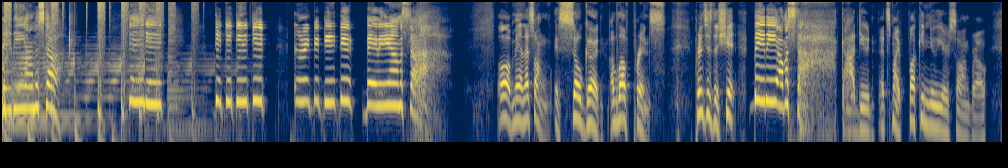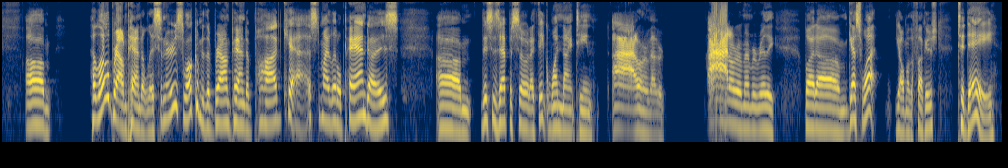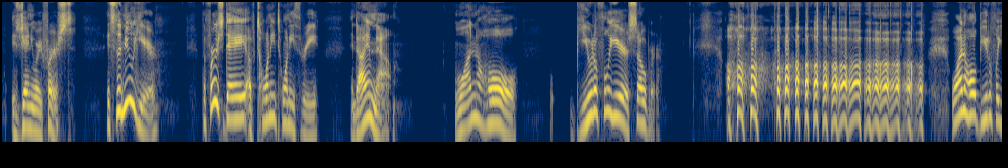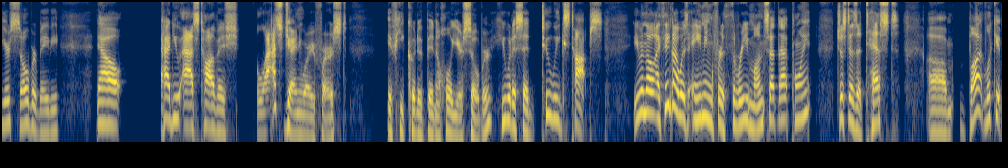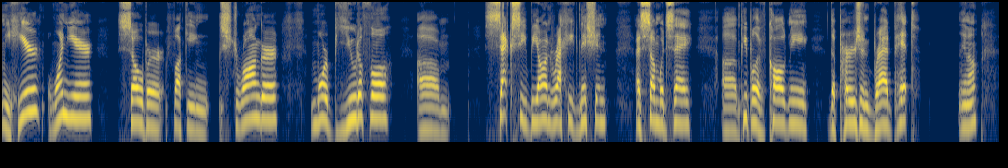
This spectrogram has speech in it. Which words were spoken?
Baby, I'm a star. Baby, I'm a star. Oh man, that song is so good. I love Prince. Prince is the shit. Baby, I'm a star. God, dude, that's my fucking New Year's song, bro. Um, hello, Brown Panda listeners. Welcome to the Brown Panda podcast, my little pandas. Um, this is episode, I think, 119. I don't remember. I don't remember really. But um, guess what, y'all motherfuckers? Today is January 1st. It's the new year, the first day of 2023, and I am now one whole beautiful year sober. Oh, one whole beautiful year sober, baby. Now, had you asked Tavish last January 1st if he could have been a whole year sober, he would have said two weeks tops. Even though I think I was aiming for three months at that point, just as a test. Um, but look at me here, one year sober, fucking stronger, more beautiful, um, sexy beyond recognition, as some would say. Uh, people have called me the Persian Brad Pitt, you know?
